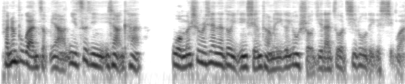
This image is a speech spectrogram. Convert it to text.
反正不管怎么样，你自己你想想看。我们是不是现在都已经形成了一个用手机来做记录的一个习惯？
